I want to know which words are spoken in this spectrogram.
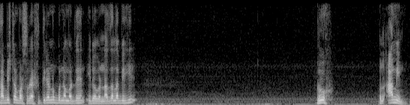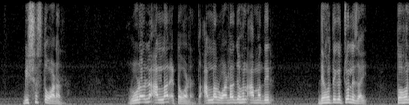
ছাব্বিশ নম্বর ষোলো একশো তিরানব্বই নম্বর দেখেন, এটা হবে নাজালা বিহির রুহ। বল, আমিন। বিশ্বস্ত অর্ডার রোডা হলো আল্লাহর একটা অর্ডার তো আল্লাহর অর্ডার যখন আমাদের দেহ থেকে চলে যায়, তখন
